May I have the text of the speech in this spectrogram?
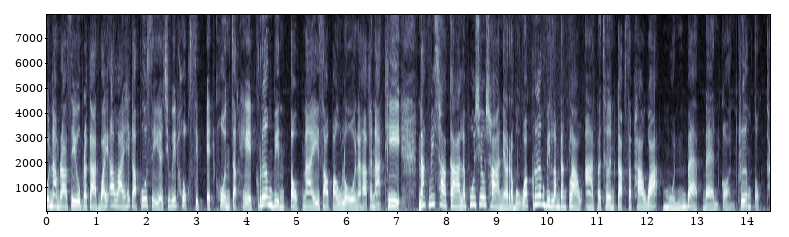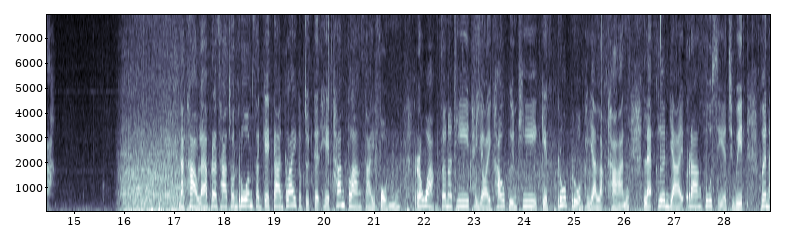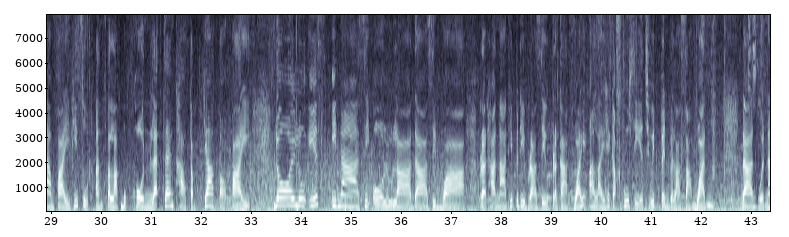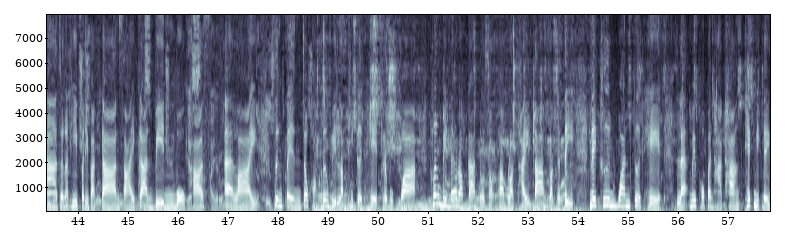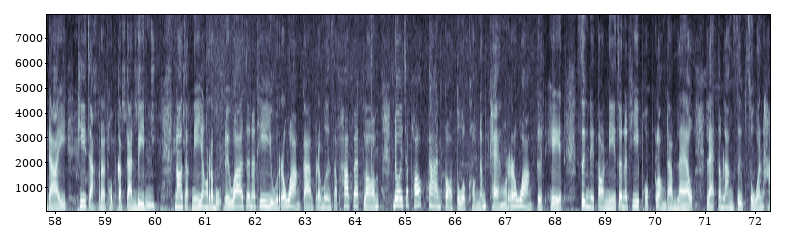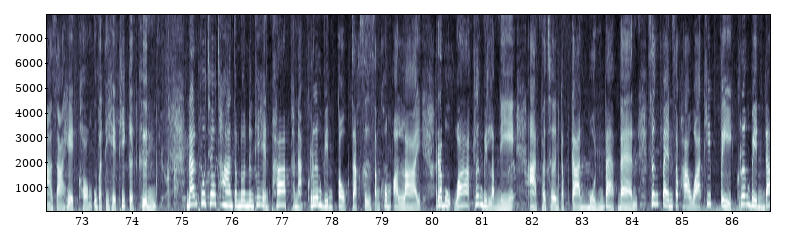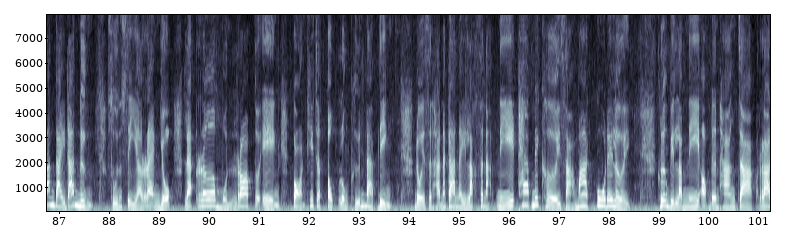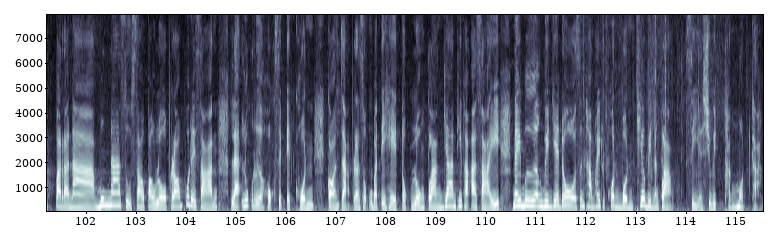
ผู้นำบราซิลประกาศไว้อาลัยให้กับผู้เสียชีวิต 61 คนจากเหตุเครื่องบินตกในเซาเปาโลนะคะ ขณะที่นักวิชาการและผู้เชี่ยวชาญเนี่ยระบุว่าเครื่องบินลำดังกล่าวอาจเผชิญกับสภาวะหมุนแบบแบนก่อนเครื่องตกค่ะ นักข่าวและประชาชนร่วมสังเกตการใกล้กับจุดเกิดเหตุท่ามกลางสายฝน ระหว่างเจ้าหน้าที่ทยอยเข้าพื้นที่เก็บรวบรวมพยานหลักฐาน และเคลื่อนย้ายร่างผู้เสียชีวิต เพื่อนำไปพิสูจน์อัตลักษณ์บุคคล และแจ้งข่าวกับญาติต่อไป โดยลูอิส อินาซิโอลูลาดาซินวา ประธานาธิบดีบราซิลประกาศไว้อาลัยให้กับผู้เสียชีวิตเป็นเวลา 3 วัน ด้านหัวหน้าเจ้าหน้าที่ปฏิบัติการสายการบินโวคัสแอร์ไลน์ซึ่งเป็นเจ้าของเครื่องบินลำที่เกิดเหตุระบุว่า เครื่องบินได้รับการตรวจสอบความปลอดภัยตามปกติ ในคืนวันเกิดเหตุ และไม่พบปัญหาทางเทคนิคใด ๆ ที่จะกระทบกับการบิน นอกจากนี้ยังระบุด้วยว่าเจ้าหน้าที่อยู่ระหว่างการประเมินสภาพแวดล้อม โดยเฉพาะการก่อตัวของน้ำแข็งระหว่างเกิดเหตุ ซึ่งในตอนนี้เจ้าหน้าที่พบกล่องดำแล้ว และกำลังสืบสวนหาสาเหตุของอุบัติเหตุที่เกิดขึ้น ด้านผู้เชี่ยวชาญจำนวนหนึ่งที่เห็นภาพขณะเครื่องบินตกจากสื่อสังคมออนไลน์ ระบุว่าเครื่องบินลำนี้อาจเผชิญกับการหมุนแบบแบน ซึ่งเป็นสภาวะที่ปีกเครื่องบินด้านใดด้านหนึ่ง สูญเสียแรงยก และเริ่มหมุนรอบตัวเอง ก่อนที่จะตกลงพื้นแบบดิ่ง โดยสถานการณ์ในลักษณะนี้แทบไม่เคยสามารถกู้ได้เลย เครื่องบินลำนี้ออกเดินทางจากรัฐปารานา มุ่งหน้าสู่เซาเปาโล พร้อมผู้โดยสาร และลูกเรือ 61 คน ก่อนจะประสบอุบัติเหตุตกลงกลางย่านที่พักอาศัย ในเมืองวินเยโด ซึ่งทำให้ทุกคนบนเที่ยวบินดังกล่าวเสียชีวิตทั้งหมดค่ะ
